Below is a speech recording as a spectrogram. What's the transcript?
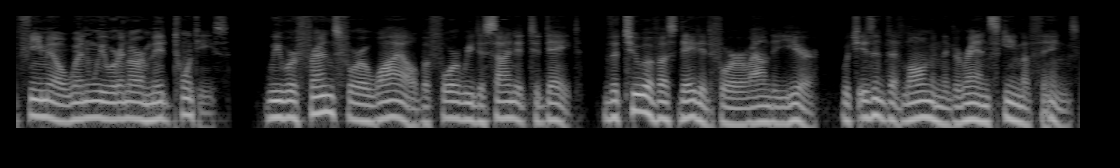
female when we were in our mid-twenties. We were friends for a while before we decided to date. The two of us dated for around a year, which isn't that long in the grand scheme of things,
